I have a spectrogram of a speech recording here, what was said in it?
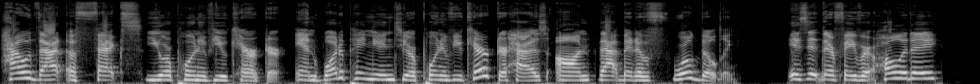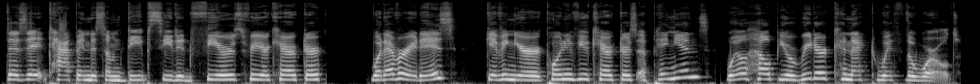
how that affects your point of view character and what opinions your point of view character has on that bit of world building. Is it their favorite holiday? Does it tap into some deep seated fears for your character? Whatever it is, giving your point of view characters opinions will help your reader connect with the world.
